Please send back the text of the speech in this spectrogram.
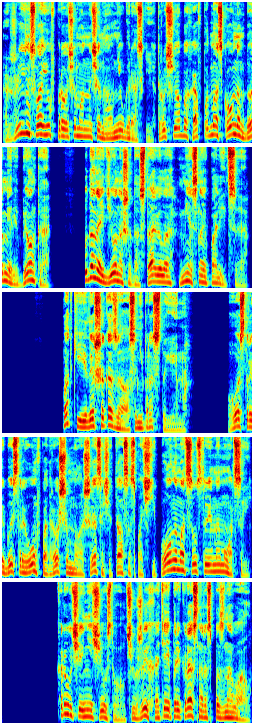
Жизнь свою, впрочем, он начинал не в городских трущобах, а в подмосковном доме ребенка, куда найденыша доставила местная полиция. Подкидыш оказался непростым. Острый, быстрый ум в подросшем малыше сочетался с почти полным отсутствием эмоций. Круче не чувствовал чужих, хотя и прекрасно распознавал.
